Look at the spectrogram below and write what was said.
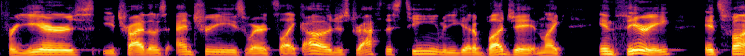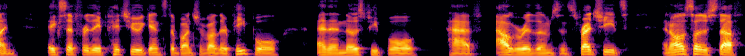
for years. You try those entries where it's like, oh, just draft this team and you get a budget. And like in theory, it's fun, except for they pitch you against a bunch of other people and then those people have algorithms and spreadsheets and all this other stuff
